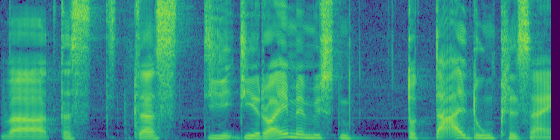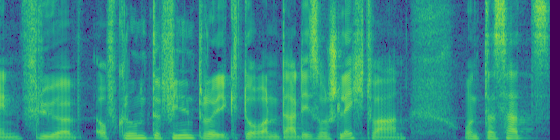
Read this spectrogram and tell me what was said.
war, dass, dass die, die Räume müssten total dunkel sein früher, aufgrund der Filmprojektoren, da die so schlecht waren. Und das hat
